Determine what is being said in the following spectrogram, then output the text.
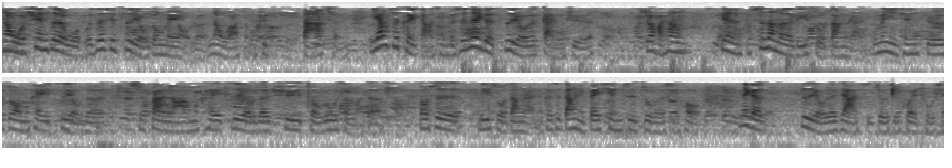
那我限制了我我这些自由都没有了，那我要怎么去达成？一样是可以达成，可是那个自由的感觉就好像。变得不是那么的理所当然。我们以前觉得说我们可以自由的吃饭啊，我们可以自由的去走路什么的，都是理所当然的。可是当你被限制住的时候，那个自由的价值就是会出现。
